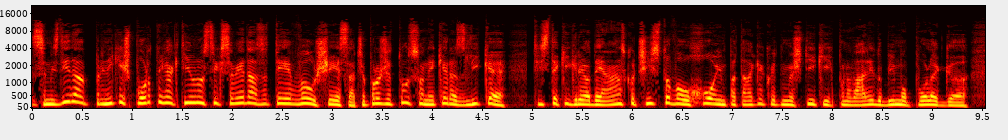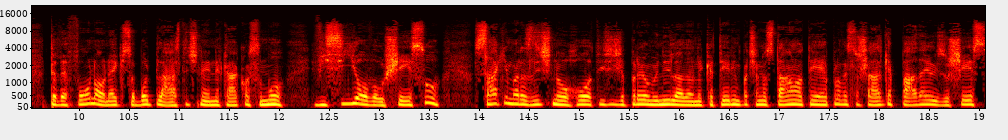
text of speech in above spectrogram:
se mi zdi, da pri nekih športnih aktivnostih, seveda za te v ušesa, čeprav že tu so neke razlike, tiste, ki grejo dejansko čisto v uho in pa take, kot imaš ti, ki jih ponovadi dobimo poleg uh, telefonov, ne, ki so bolj plastične in nekako samo visijo v ušesu. Vsak ima različno uho, ti si že prej omenila, da nekaterim pač enostavno te Apple slušalke padajo iz ušes,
